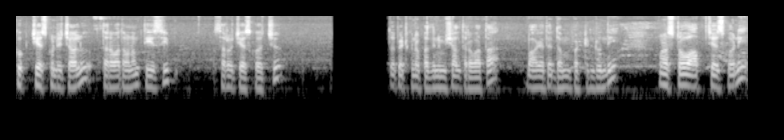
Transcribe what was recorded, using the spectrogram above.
కుక్ చేసుకుంటే చాలు. తర్వాత మనం తీసి సర్వ్ చేసుకోవచ్చు. మూతో పెట్టుకున్న పది నిమిషాల తర్వాత బాగా అయితే దమ్ పట్టింటుంది. మనం స్టవ్ ఆఫ్ చేసుకొని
